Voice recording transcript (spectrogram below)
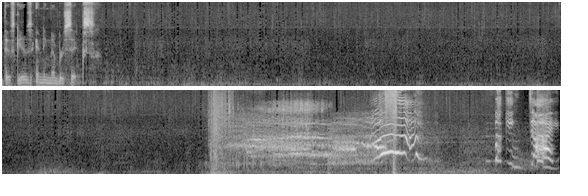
This gives ending number 6. Ah! Fucking die!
